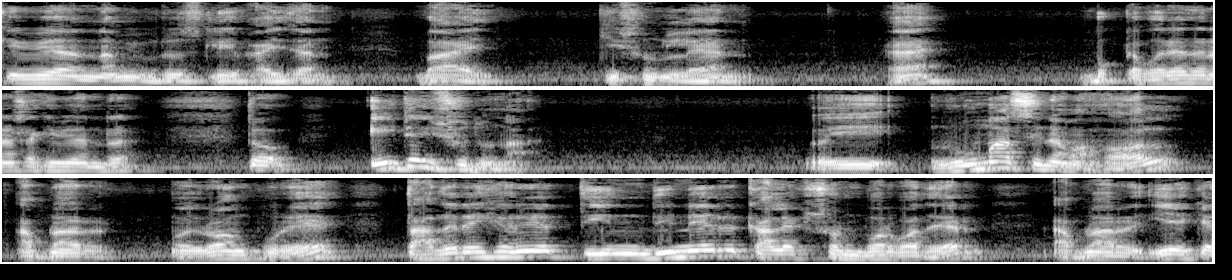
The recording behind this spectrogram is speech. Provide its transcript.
কিবিয়ান আমি ব্রুসলি ভাইজান। ভাই কি শুনলেন? হ্যাঁ? বুকটা ভরে দেন আশা কিবিয়ানরা তো এইটাই শুধু না ওই রুমা সিনেমা হল আপনার ওই রংপুরে তাদের এখানে তিন দিনের কালেকশন বরবাদের আপনার ইয়েকে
